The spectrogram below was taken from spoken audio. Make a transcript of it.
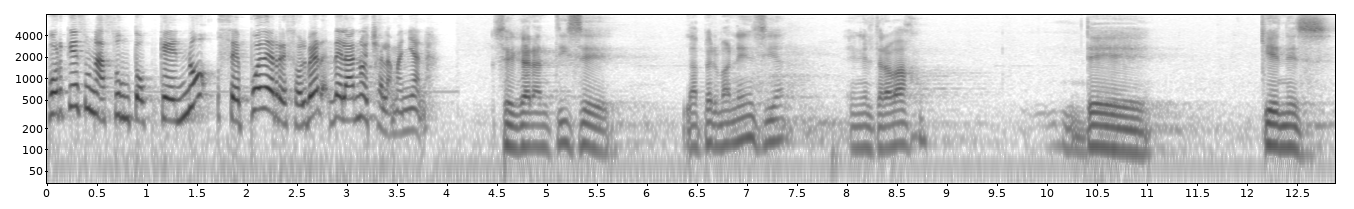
porque es un asunto que no se puede resolver de la noche a la mañana. Se garantice la permanencia en el trabajo de quienes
